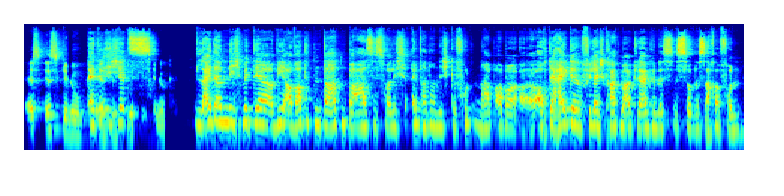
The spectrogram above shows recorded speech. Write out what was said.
Es ist genug. Hätte es ich ist jetzt- genug. leider nicht mit der wie erwarteten Datenbasis, weil ich einfach noch nicht gefunden habe. Aber äh, auch der Heike vielleicht gerade mal erklären kann, es ist so eine Sache von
